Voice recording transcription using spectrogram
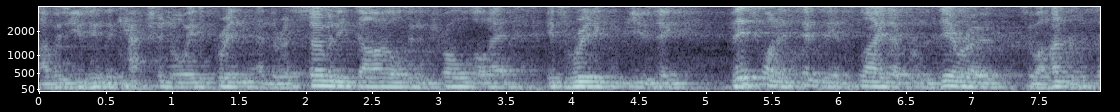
I was using the capture noise print and there are so many dials and controls on it, it's really confusing. This one is simply a slider from zero to 100%.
